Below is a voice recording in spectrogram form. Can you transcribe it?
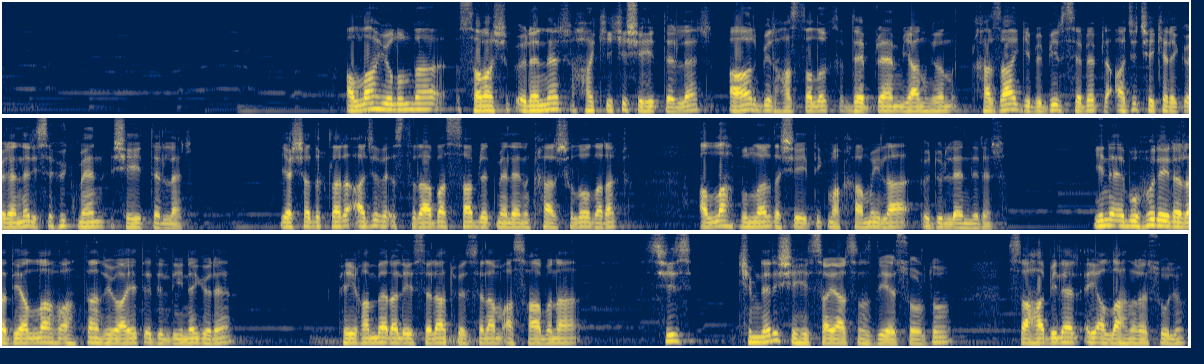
Allah yolunda savaşıp ölenler hakiki şehitlerler. Ağır bir hastalık, deprem, yangın, kaza gibi bir sebeple acı çekerek ölenler ise hükmen şehitlerler. Yaşadıkları acı ve ıstıraba sabretmelerinin karşılığı olarak Allah bunları da şehitlik makamıyla ödüllendirir. Yine Ebu Hureyre radıyallahu anh'tan rivayet edildiğine göre Peygamber aleyhissalatü vesselam ashabına siz kimleri şehit sayarsınız diye sordu. Sahabiler ey Allah'ın Resulü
